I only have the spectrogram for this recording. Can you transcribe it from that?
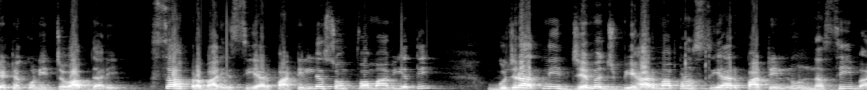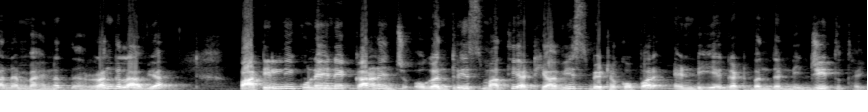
બેઠકોની જવાબદારી સહપ્રભારી સી આર પાટીલને સોંપવામાં આવી હતી. ગુજરાતની જેમ જ બિહારમાં પણ સી આર પાટીલનું નસીબ અને મહેનત રંગ લાવ્યા. પાટીલની કુનેહને કારણે જ ઓગણત્રીસમાંથી અઠ્યાવીસ બેઠકો પર એનડીએ ગઠબંધનની જીત થઈ.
